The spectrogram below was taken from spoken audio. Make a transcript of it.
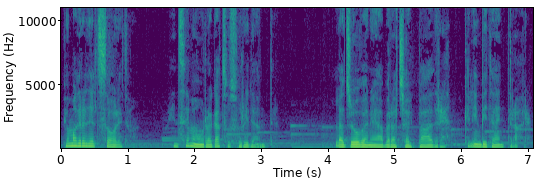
più magra del solito, insieme a un ragazzo sorridente. La giovane abbraccia il padre, che li invita a entrare.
